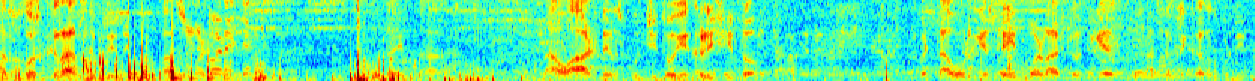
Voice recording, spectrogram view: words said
ಅದಕ್ಕೋಸ್ಕರ ಅಸೆಂಬ್ಲಿನಲ್ಲಿ ಪಾಸ್ ಮಾಡಿ ಆಯ್ತಾ? ನಾವು ಆರ್ಡಿನೆನ್ಸ್ ಮುಂಚಿತವಾಗಿ ಕಳಿಸಿದ್ದು. ಬಟ್ ಅವ್ರಿಗೆ ಸೈನ್ ಮಾಡೋ ಅಷ್ಟೊತ್ತಿಗೆ ಅಸೆಂಬ್ಲಿ ಕರೆದ್ಬಿಟ್ಟಿದ್ದು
